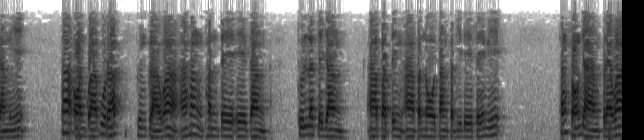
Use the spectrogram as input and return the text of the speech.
ดังนี้ ถ้าอ่อนกว่าผู้รับ พึงกล่าวว่าอาหังพันเต เอกัง ทุลัจยัง อาปติง อาปันโน ตังปฏิเดเสมิ ทั้งสองอย่างแปลว่า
